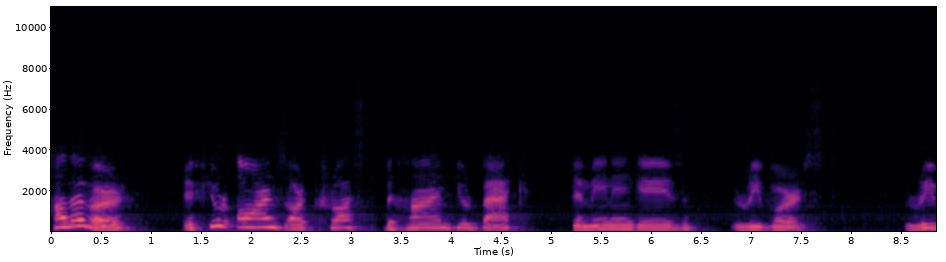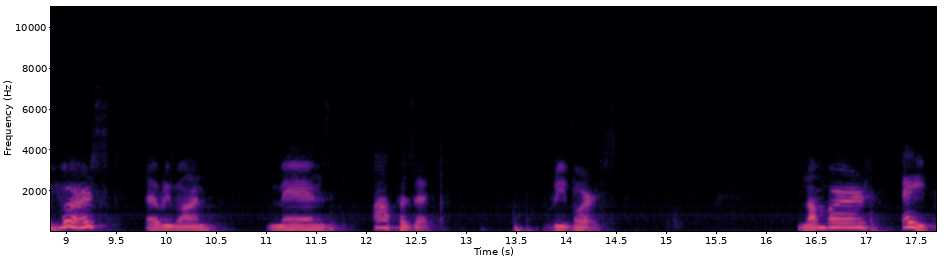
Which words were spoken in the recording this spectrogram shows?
However, if your arms are crossed behind your back, the meaning is reversed. Reversed, everyone, means opposite. Reversed. Number eight.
